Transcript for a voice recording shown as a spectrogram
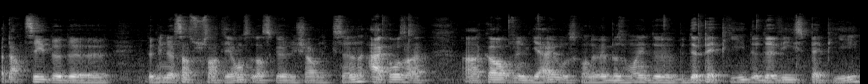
à partir de, de, 1971, lorsque Richard Nixon, à cause encore d'une guerre où on avait besoin de, de papier, de devises papier,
